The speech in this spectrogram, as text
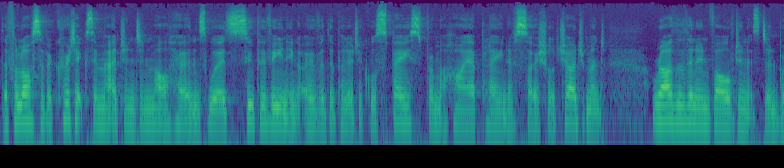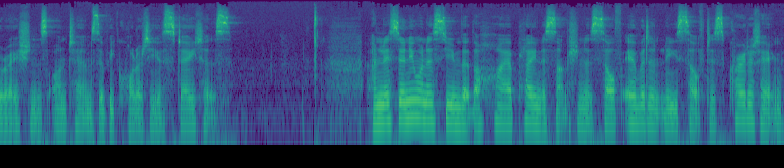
The philosopher critics imagined in Mulhern's words supervening over the political space from a higher plane of social judgment, rather than involved in its deliberations on terms of equality of status. Unless anyone assume that the higher plane assumption is self evidently self discrediting,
